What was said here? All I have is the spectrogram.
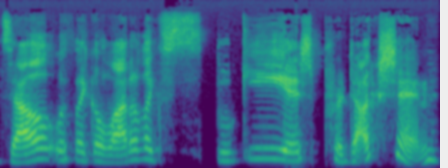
dealt with like a lot of like spooky-ish production.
